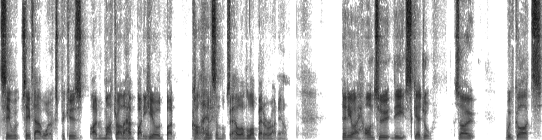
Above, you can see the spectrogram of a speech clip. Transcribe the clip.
see see if that works because I'd much rather have Buddy Hield, but Kyle Anderson looks a hell of a lot better right now. Anyway, on to the schedule. So we've got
